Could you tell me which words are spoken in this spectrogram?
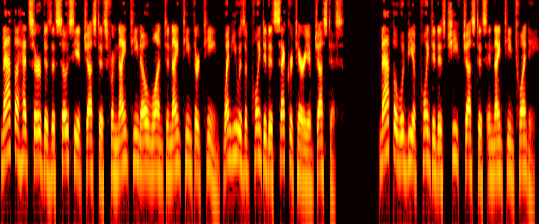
Mappa had served as Associate Justice from 1901 to 1913, when he was appointed as Secretary of Justice. Mappa would be appointed as Chief Justice in 1920.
